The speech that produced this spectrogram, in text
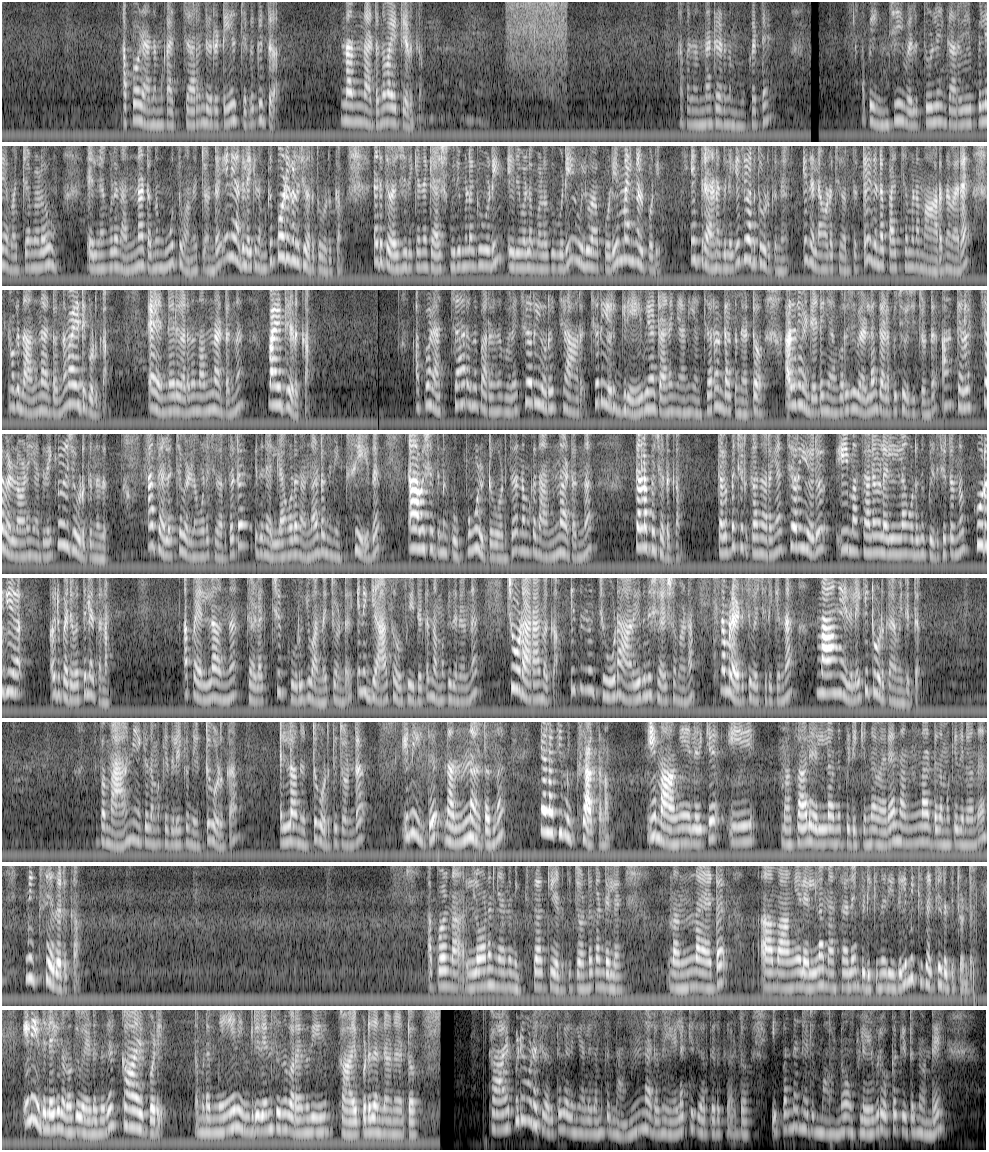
അപ്പോഴാണ് നമുക്ക് അച്ചാറിന്റെ ഒരു ടേസ്റ്റ് ഒക്കെ കിട്ടുക. നന്നായിട്ടൊന്ന് വഴറ്റിയെടുക്കാം അപ്പോൾ നന്നായിട്ട് കിടന്ന് മൂക്കട്ടെ. അപ്പോൾ ഇഞ്ചിയും വെളുത്തുള്ളിയും കറിവേപ്പിലയും വറ്റമുളകും എല്ലാം കൂടെ നന്നായിട്ടൊന്ന് മൂത്ത് വന്നിട്ടുണ്ട്. ഇനി അതിലേക്ക് നമുക്ക് പൊടികൾ ചേർത്ത് കൊടുക്കാം. എടുത്തു വെച്ചിരിക്കുന്ന കാശ്മീരി മുളക് പൊടി എരിവെള്ള മുളക് പൊടി ഉലുവാപ്പൊടിയും മഞ്ഞൾപ്പൊടിയും ഇത്രയാണ് ഇതിലേക്ക് ചേർത്ത് കൊടുക്കുന്നത്. ഇതെല്ലാം കൂടെ ചേർത്തിട്ട് ഇതിന്റെ പച്ചമണം മാറുന്ന വരെ നമുക്ക് നന്നായിട്ടൊന്ന് വഴറ്റി കൊടുക്കാം. എണ്ണയിൽ കിടന്ന് നന്നായിട്ടൊന്ന് വഴറ്റിയെടുക്കാം. അപ്പോൾ അച്ചാർ എന്ന് പറയുന്ന പോലെ ചെറിയൊരു ചാറ് ചെറിയൊരു ഗ്രേവി ആയിട്ടാണ് ഞാൻ ഈ അച്ചാർ ഉണ്ടാക്കുന്നത് കേട്ടോ. അതിന് വേണ്ടിയിട്ട് ഞാൻ കുറച്ച് വെള്ളം തിളപ്പിച്ച് വെച്ചിട്ടുണ്ട്. ആ തിളച്ച വെള്ളമാണ് ഞാൻ അതിലേക്ക് ഒഴിച്ചു കൊടുക്കുന്നത്. ആ തിളച്ച വെള്ളം കൂടെ ചേർത്തിട്ട് ഇതിനെല്ലാം കൂടെ നന്നായിട്ടൊന്ന് മിക്സ് ചെയ്ത് ആവശ്യത്തിന് ഉപ്പും കൂടി ഇട്ട് കൊടുത്ത് നമുക്ക് നന്നായിട്ടൊന്ന് തിളപ്പിച്ചെടുക്കാം. തിളപ്പിച്ചെടുക്കുക എന്ന് പറഞ്ഞാൽ ചെറിയൊരു ഈ മസാലകളെല്ലാം കൂടെ ഒന്ന് പിടിച്ചിട്ടൊന്ന് കുറുകിയ ഒരു പരുവത്തിലെത്തണം. അപ്പോൾ എല്ലാം ഒന്ന് തിളച്ച് കുറുകി വന്നിട്ടുണ്ട്. ഇനി ഗ്യാസ് ഓഫ് ചെയ്തിട്ട് നമുക്കിതിനെ ഒന്ന് ചൂടാറാൻ വെക്കാം. ഇതൊന്ന് ചൂടാറിയതിന് ശേഷം വേണം നമ്മൾ എടുത്തു വെച്ചിരിക്കുന്ന മാങ്ങ ഇതിലേക്ക് ഇട്ട് കൊടുക്കാൻ വേണ്ടിയിട്ട്. അപ്പം മാങ്ങയൊക്കെ നമുക്ക് ഇതിലേക്ക് ഒന്ന് ഇട്ട് കൊടുക്കാം. എല്ലാം ഒന്ന് ഇട്ട് കൊടുത്തിട്ടുണ്ട്. ഇനി ഇത് നന്നായിട്ടൊന്ന് ഇളക്കി മിക്സ് ആക്കണം. ഈ മാങ്ങയിലേക്ക് ഈ മസാല എല്ലാം ഒന്ന് പിടിക്കുന്ന വരെ നന്നായിട്ട് നമുക്കിതിനെ ഒന്ന് മിക്സ് ചെയ്തെടുക്കാം. അപ്പോൾ നല്ലോണം ഞാൻ മിക്സാക്കി എടുത്തിട്ടുണ്ട് കണ്ടില്ലേ? നന്നായിട്ട് ആ മാങ്ങയിലെല്ലാ മസാലയും പിടിക്കുന്ന രീതിയിൽ മിക്സാക്കി എടുത്തിട്ടുണ്ട്. ഇനി ഇതിലേക്ക് നമുക്ക് വേണ്ടുന്നത് കായപ്പൊടി. നമ്മുടെ മെയിൻ ഇൻഗ്രീഡിയൻസ് എന്ന് പറയുന്നത് ഈ കായപ്പൊടി തന്നെയാണ് കേട്ടോ. കായപ്പൊടി കൂടെ ചേർത്ത് കഴിഞ്ഞാൽ നമുക്ക് നന്നായിട്ടൊന്ന് ഇളക്കി ചേർത്തെടുക്കുക കേട്ടോ. ഇപ്പം തന്നെ ഒരു മണവും ഫ്ലേവറും ഒക്കെ കിട്ടുന്നുണ്ട്.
